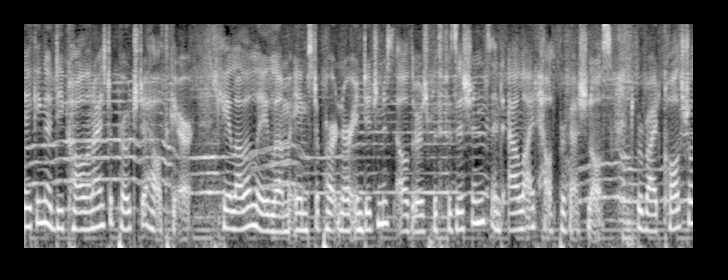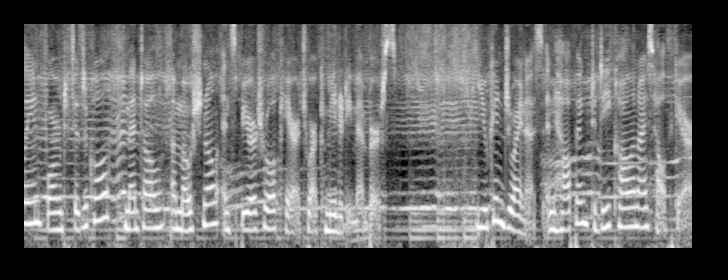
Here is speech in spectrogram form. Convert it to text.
Taking a decolonized approach to healthcare, Kilala Lelum aims to partner Indigenous elders with physicians and allied health professionals to provide culturally informed physical, mental, emotional, and spiritual care to our community members. You can join us in helping to decolonize healthcare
